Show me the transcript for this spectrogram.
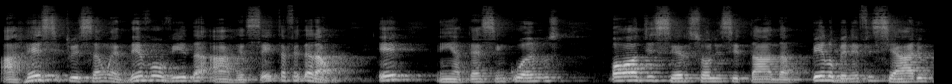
a restituição é devolvida à Receita Federal e, em até cinco anos, pode ser solicitada pelo beneficiário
